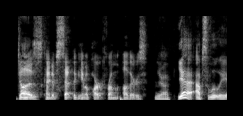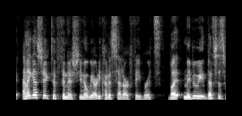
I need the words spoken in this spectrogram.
does kind of set the game apart from others. Yeah. Yeah, absolutely. And I guess Jake to finish, you know, we already kind of said our favorites, but maybe we that's just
